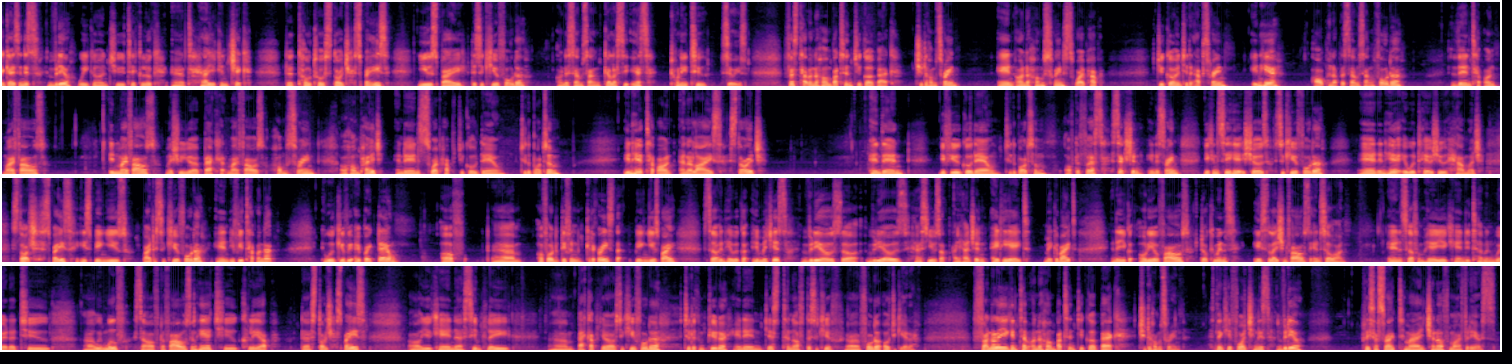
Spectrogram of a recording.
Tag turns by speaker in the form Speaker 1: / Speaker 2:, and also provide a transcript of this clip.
Speaker 1: Hey guys, in this video, we're going to take a look at how you can check the total storage space used by the secure folder on the Samsung Galaxy S22 series. First tap on the home button to go back to the home screen and on the home screen swipe up to go into the app screen. In here, open up the Samsung folder, then tap on My Files. In My Files, make sure you are back at My Files home screen or home page and then swipe up to go down to the bottom. In here, tap on Analyze Storage. And then if you go down to the bottom of the first section in the screen, you can see here it shows secure folder. And in here, it will tell you how much storage space is being used by the secure folder. And if you tap on that, it will give you a breakdown of um, of all the different categories that being used by. So in here we've got images, videos. So videos has used up 888 megabytes. And then you've got audio files, documents, installation files, and so on. And so from here you can determine whether to uh, remove some of the files in here to clear up the storage space, or you can uh, simply um, back up your secure folder to the computer and then just turn off the secure uh, folder altogether. Finally, you can tap on the home button to go back to the home screen. Thank you for watching this video. Please subscribe to my channel for more videos.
